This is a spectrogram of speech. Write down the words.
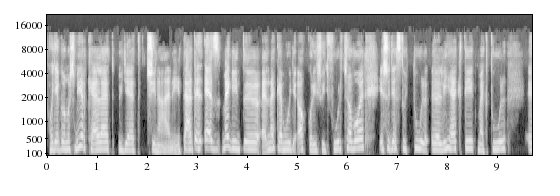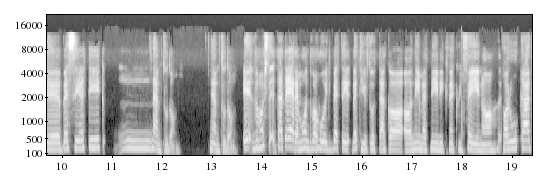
hogy ebből most miért kellett ügyet csinálni. Tehát ez, ez megint nekem úgy akkor is úgy furcsa volt, és hogy ezt úgy túl lihegték, meg túl beszélték, mm, nem tudom. Nem tudom. Most, tehát erre mondva, hogy betiltották a, a német néniknek hogy fején a parókát,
